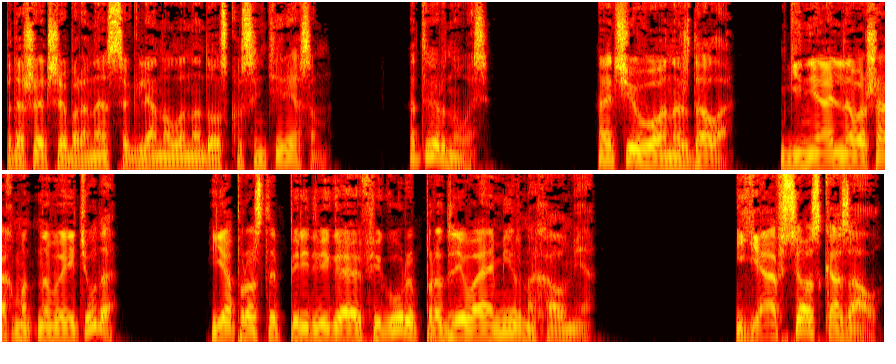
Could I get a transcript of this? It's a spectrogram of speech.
Подошедшая баронесса глянула на доску с интересом. Отвернулась. А чего она ждала? Гениального шахматного этюда? Я просто передвигаю фигуры, продлевая мир на холме. Я все сказал.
